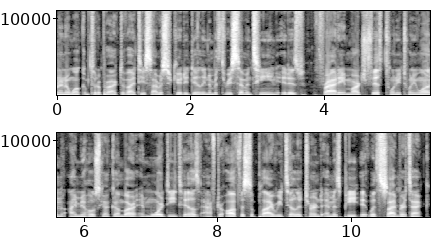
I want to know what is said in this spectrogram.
morning and welcome to the Proactive IT Cybersecurity Daily number 317. It is Friday, March 5th, 2021. I'm your host, Scott Gumbar, and more details after office supply retailer turned MSP hit with cyber attack.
